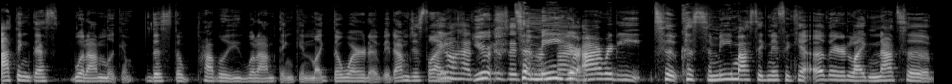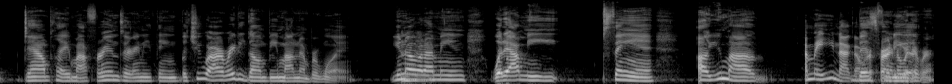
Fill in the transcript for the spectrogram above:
I think that's what I'm looking. That's the probably what I'm thinking. Like the word of it. I'm just like don't have to you're use it to to me. refer. You're already to because to me my significant other. Like not to downplay my friends or anything, but you already gonna be my number one. You know what Mm-hmm. I mean? Without me saying, "Oh, you my I mean, you're not gonna best refer friend or whatever.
